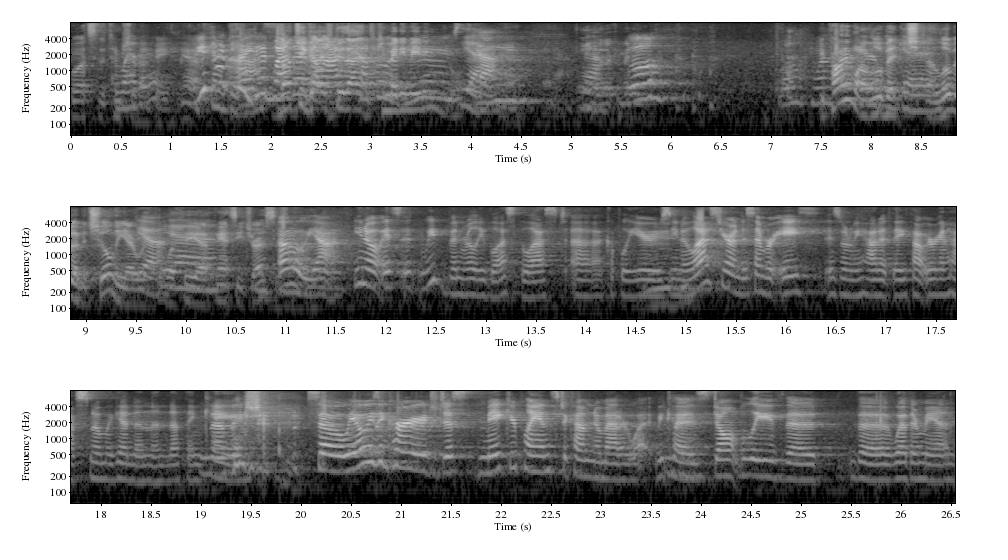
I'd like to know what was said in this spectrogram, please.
What's the temperature going to be? Yeah. We've had be some good weather. Don't you the guys do that at the committee of meeting? years. Yeah. Yeah. Weather committee. Well, well, You we're- probably want a little bit, ch- good. a little bit of a chill in the air with, Yeah. with the uh, Yeah. fancy dresses. Oh yeah, you know it's it, we've been really blessed the last uh, couple of years. You know, last year on December eighth is when we had it. They thought we were gonna have snow snowmageddon, and then nothing Nothing came. so we always encourage just make your plans to come no matter what, because don't believe the the weatherman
